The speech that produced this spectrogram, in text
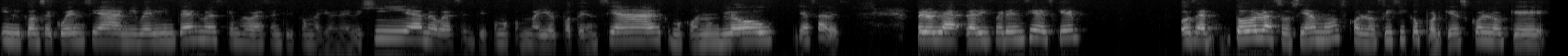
y mi consecuencia a nivel interno es que me voy a sentir con mayor energía, me voy a sentir como con mayor potencial, como con un glow, ya sabes. Pero la, la diferencia es que o sea, todo lo asociamos con lo físico porque es con lo que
